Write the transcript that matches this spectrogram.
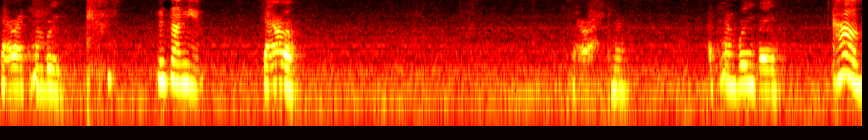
Sarah, I can't breathe. It's on you. Sarah. Sarah, I can't. I can't breathe, babe. Oh.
